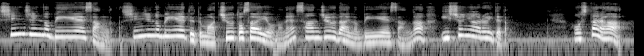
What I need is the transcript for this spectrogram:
新人の BA さんが、新人の BA って言っても中途採用のね、30代の BA さんが一緒に歩いてた。そしたら、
